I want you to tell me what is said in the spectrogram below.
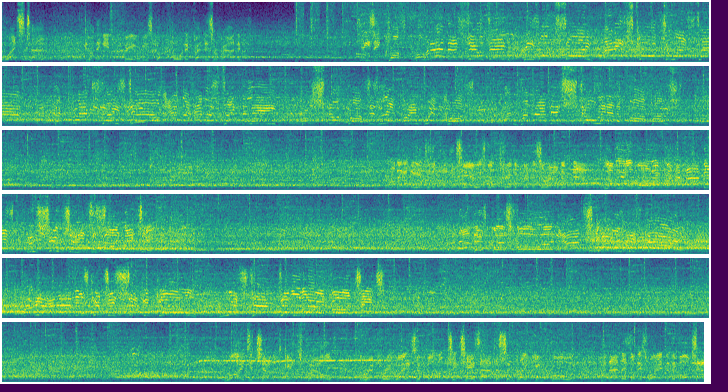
for West Ham. Cutting in field, he's got four defenders around him. Teasing cross, oh, Hernandez steals it! to challenge, gets fouled, the referee weighs advantage, here's Anderson breaking forward, Hernandez on his way into the box,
